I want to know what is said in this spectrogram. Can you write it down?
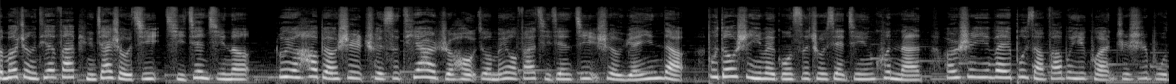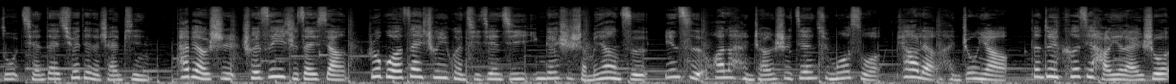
怎么整天发平价手机、旗舰机呢？罗永浩表示，锤子 T 二之后就没有发旗舰机是有原因的。不都是因为公司出现经营困难，而是因为不想发布一款只是补足前代缺点的产品。他表示，锤子一直在想，如果再出一款旗舰机，应该是什么样子，因此花了很长时间去摸索。漂亮很重要，但对科技行业来说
